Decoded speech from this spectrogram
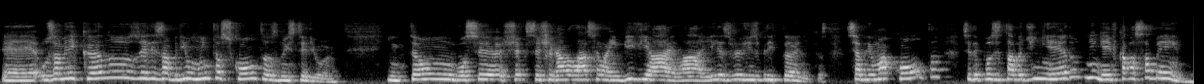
é, os americanos eles abriam muitas contas no exterior. Então, você, você chegava lá, sei lá, em BVI, lá, Ilhas Virgens Britânicas, você abria uma conta, você depositava dinheiro, ninguém ficava sabendo.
